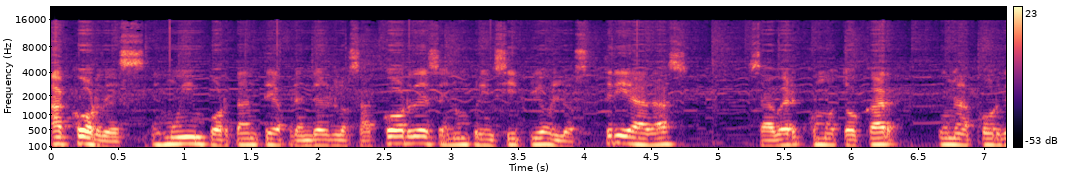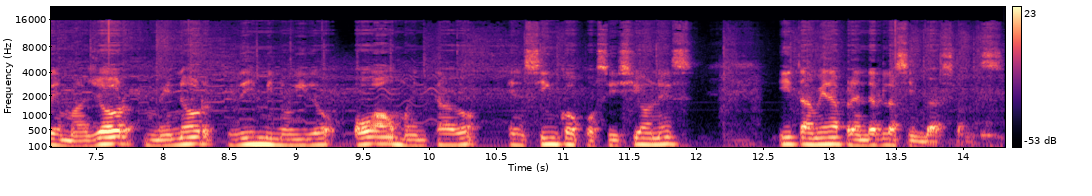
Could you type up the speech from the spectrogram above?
Acordes. Es muy importante aprender los acordes. En un principio los triadas. Saber cómo tocar un acorde mayor, menor, disminuido o aumentado en cinco posiciones. Y también aprender las inversiones.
